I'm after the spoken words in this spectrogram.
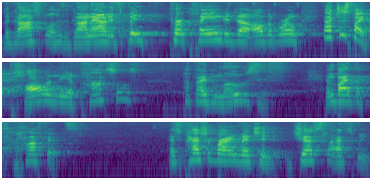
The gospel has gone out, it's been proclaimed into all the world, not just by Paul and the apostles, but by Moses and by the prophets. As Pastor Brian mentioned just last week,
